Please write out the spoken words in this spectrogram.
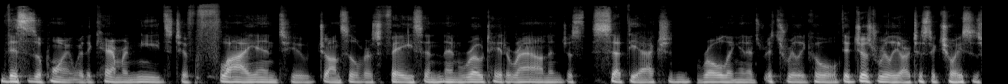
this is a point where the camera needs to fly into John Silver's face and then rotate around and just set the action rolling. And it's, it's really cool. They're just really artistic choices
